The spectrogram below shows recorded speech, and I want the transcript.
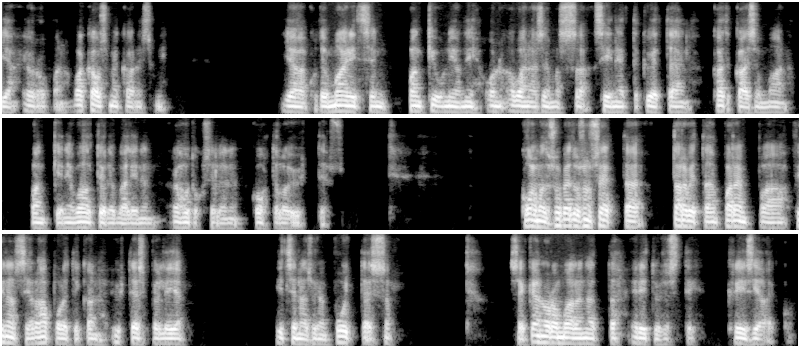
ja Euroopan vakausmekanismi. Ja kuten mainitsin, pankkiunioni on avainasemassa siinä, että kyetään katkaisemaan pankkien ja valtioiden välinen rahoituksellinen kohtaloyhteys. Kolmas opetus on se, että tarvitaan parempaa finanssi- ja rahapolitiikan yhteispeliä itsenäisyyden puitteissa sekä normaalina että erityisesti kriisiaikoina.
